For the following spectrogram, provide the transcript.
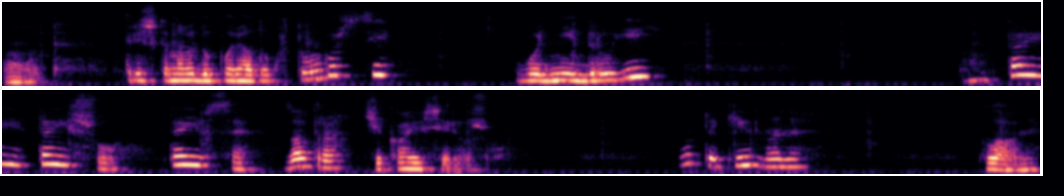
От. Трішки наведу порядок в тумбочці, в одній, другій. Та й, та й що? Та і все. Завтра чекаю Сережу. От такі в мене плани.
